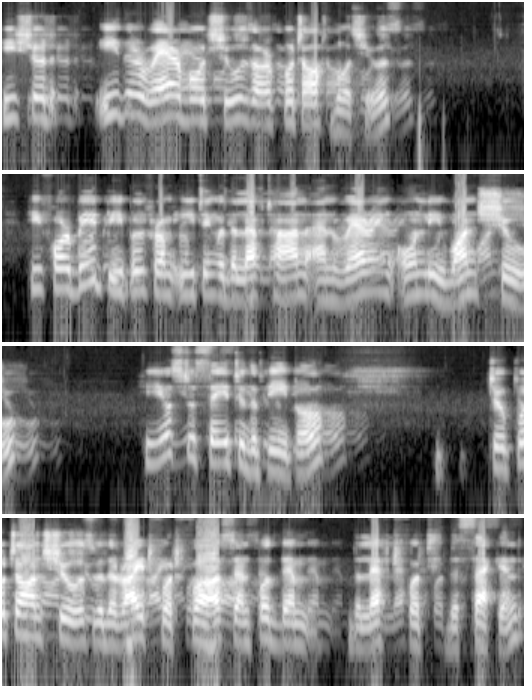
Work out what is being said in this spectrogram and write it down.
He should either wear both shoes or put off both shoes. He forbade people from eating with the left hand and wearing only one shoe. He used to say to the people to put on shoes with the right foot first and put them the left foot the second.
